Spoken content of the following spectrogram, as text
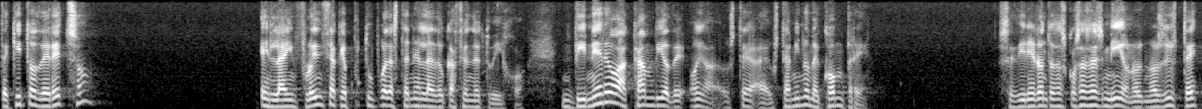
te quito derecho en la influencia que tú puedas tener en la educación de tu hijo. Dinero a cambio de, oiga, usted, eh, a mí no me compre. Ese dinero, entre otras cosas, es mío, no, es de usted.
